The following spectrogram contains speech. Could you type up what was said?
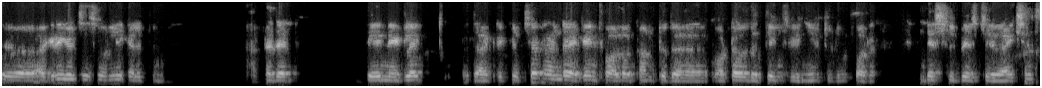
uh, agriculture is only helping. After that, they neglect the agriculture and again follow come to the whatever the things we need to do for industrial based actions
